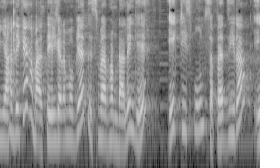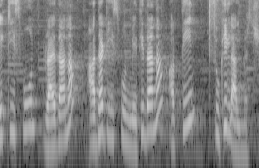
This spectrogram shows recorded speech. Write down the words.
यहाँ देखें, हमारा तेल गरम हो गया है तो इसमें अब हम डालेंगे एक टीस्पून सफ़ेद ज़ीरा, एक टीस्पून राय दाना, आधा टीस्पून मेथी दाना और तीन सूखी लाल मिर्च।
